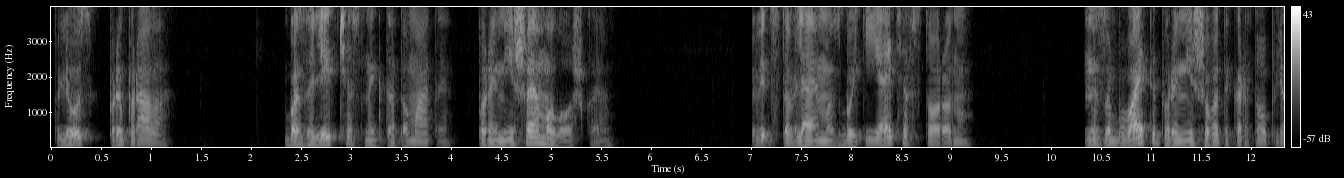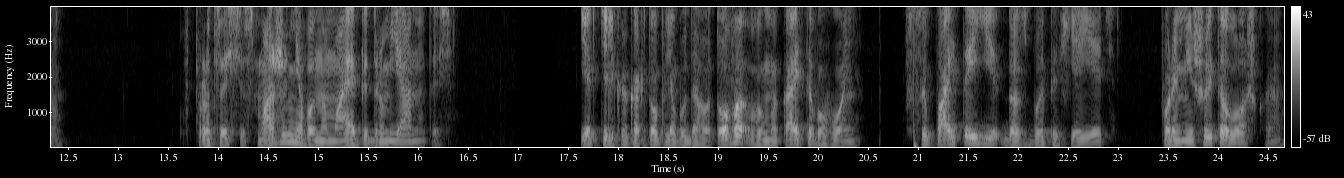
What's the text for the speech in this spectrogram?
плюс приправа. Базилік, часник та томати. Перемішуємо ложкою. Відставляємо збиті яйця в сторону. Не забувайте перемішувати картоплю. В процесі смаження вона має підрум'янитись. Як тільки картопля буде готова, вимикайте вогонь. Всипайте її до збитих яєць. Перемішуйте ложкою.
